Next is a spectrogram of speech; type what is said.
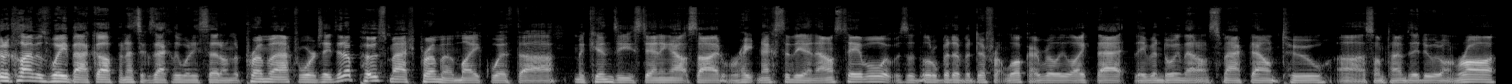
going to climb his way back up, and that's exactly what he said on the promo afterwards. They did a post-match promo, Mike, with uh, McKenzie standing outside right next to the announce table. It was a little bit of a different look. I really like that. They've been doing that on SmackDown too. Uh, sometimes they do it on Raw.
